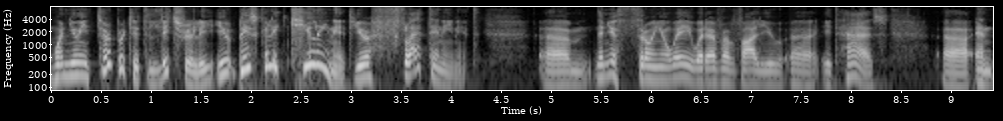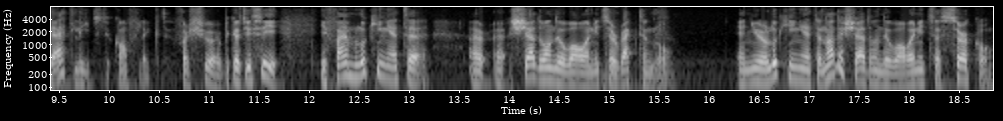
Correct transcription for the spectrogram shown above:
When you interpret it literally, you're basically killing it. You're flattening it. Um, then you're throwing away whatever value uh, it has. Uh, and that leads to conflict for sure. Because you see, if I'm looking at a, a, a, shadow on the wall and it's a rectangle, and you're looking at another shadow on the wall and it's a circle,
